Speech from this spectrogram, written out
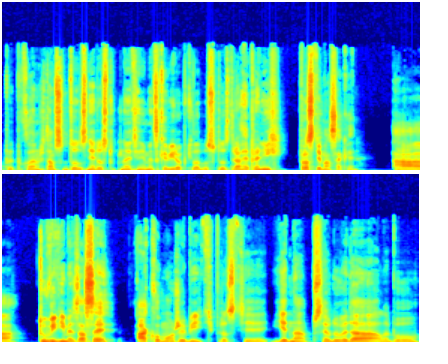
predpokladám, že tam sú dosť nedostupné tie nemecké výrobky, lebo sú dosť drahé pre nich. Proste masaker. A tu vidíme zase, ako môže byť proste jedna pseudoveda alebo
